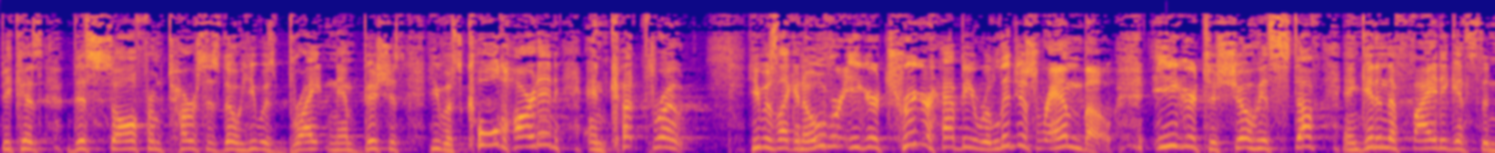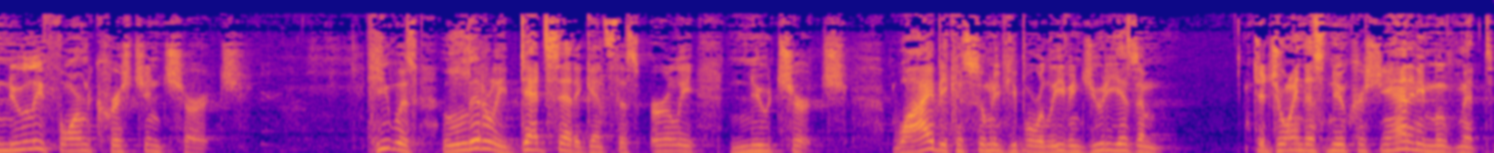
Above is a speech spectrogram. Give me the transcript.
because this Saul from Tarsus, though he was bright and ambitious, he was cold-hearted and cutthroat. He was like an overeager, trigger-happy religious Rambo, eager to show his stuff and get in the fight against the newly formed Christian church. He was literally dead set against this early new church. Why? Because so many people were leaving Judaism to join this new Christianity movement.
